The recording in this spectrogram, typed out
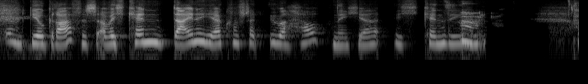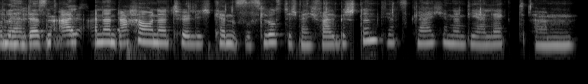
stimmt, geografisch. Aber ich kenne deine Herkunft halt überhaupt nicht, ja. Ich kenne sie. Ah. Und dann, das sind alle anderen Dachau natürlich kennen. Es ist lustig, weil ich falle bestimmt jetzt gleich in den Dialekt. Ähm,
